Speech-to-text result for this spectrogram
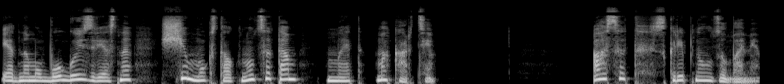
и одному богу известно, с чем мог столкнуться там Мэтт Маккарти. Асад скрипнул зубами.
